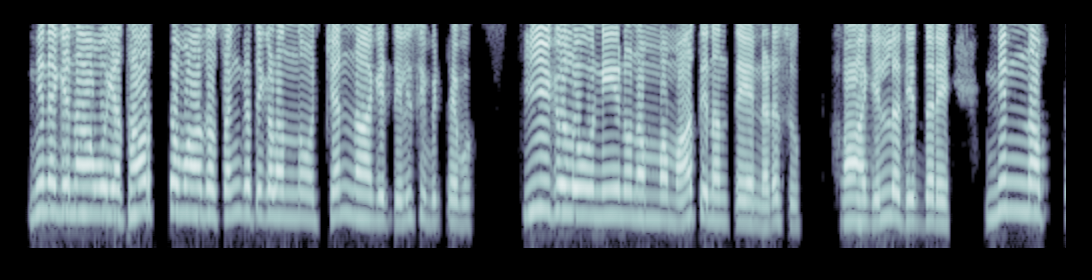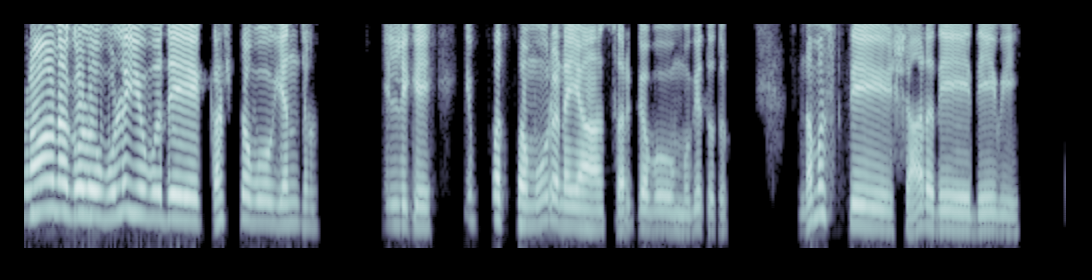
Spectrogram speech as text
ನಿನಗೆ ನಾವು ಯಥಾರ್ಥವಾದ ಸಂಗತಿಗಳನ್ನು ಚೆನ್ನಾಗಿ ತಿಳಿಸಿಬಿಟ್ಟೆವು. ಈಗಲೂ ನೀನು ನಮ್ಮ ಮಾತಿನಂತೆ ನಡೆಸು. ಹಾಗಿಲ್ಲದಿದ್ದರೆ ನಿನ್ನ ಪ್ರಾಣಗಳು ಉಳಿಯುವುದೇ ಕಷ್ಟವು ಎಂದಳು ಇಲ್ಲಿಗೆ ಇಪ್ಪತ್ತ ಮೂರನೆಯ ಸರ್ಗವು ಮುಗಿದುದು. ನಮಸ್ತೆ ಶಾರದೆ ದೇವಿ.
